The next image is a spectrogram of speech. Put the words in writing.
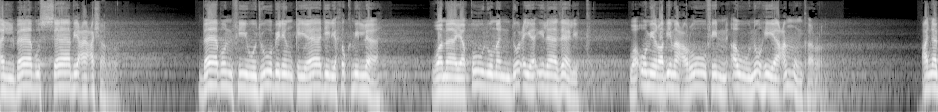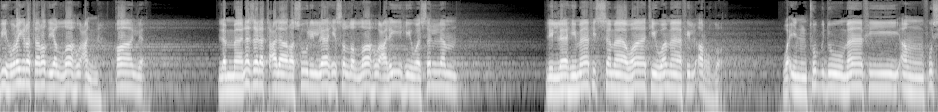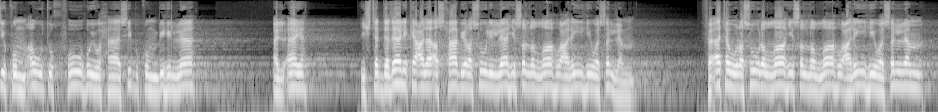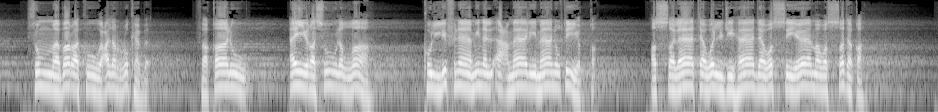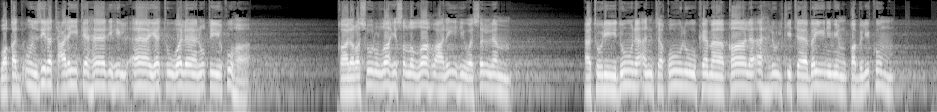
الباب السابع عشر. باب في وجوب الانقياد لحكم الله وما يقول من دعي إلى ذلك وأمر بمعروف أو نهي عن منكر. عن أبي هريرة رضي الله عنه قال لما نزلت على رسول الله صلى الله عليه وسلم لله ما في السماوات وما في الأرض. وإن تبدوا ما في أنفسكم أو تخفوه يحاسبكم به الله. الآية اشتد ذلك على أصحاب رسول الله صلى الله عليه وسلم. فأتوا رسول الله صلى الله عليه وسلم ثم بركوا على الركب. فقالوا أي رسول الله كلفنا من الأعمال ما نطيق الصلاة والجهاد والصيام والصدقة وقد أنزلت عليك هذه الآية ولا نطيقها. قال رسول الله صلى الله عليه وسلم أتريدون أن تقولوا كما قال أهل الكتابين من قبلكم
